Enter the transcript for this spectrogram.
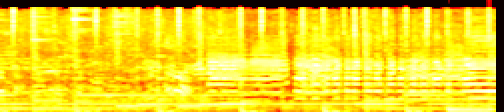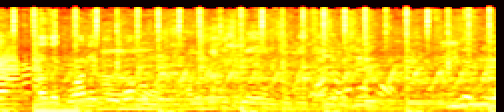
Ada kuanek udah mau. Kalau begitu dia, coba. Ada masih. Juga gue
